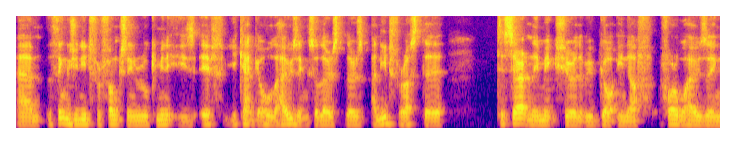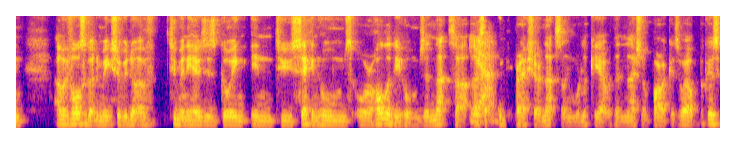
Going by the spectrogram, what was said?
um, the things you need for functioning rural communities if you can't get a hold of housing? So there's there's a need for us to to certainly make sure that we've got enough affordable housing and we've also got to make sure we don't have too many houses going into second homes or holiday homes, and that's a that's yeah. a big pressure, and that's something we're looking at within the national park as well. Because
